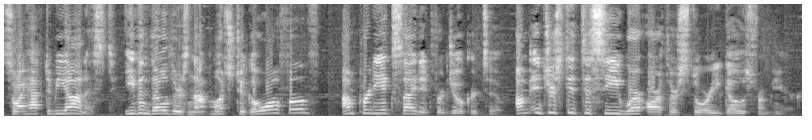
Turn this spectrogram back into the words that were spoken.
So I have to be honest, even though there's not much to go off of, I'm pretty excited for Joker 2. I'm interested to see where Arthur's story goes from here,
